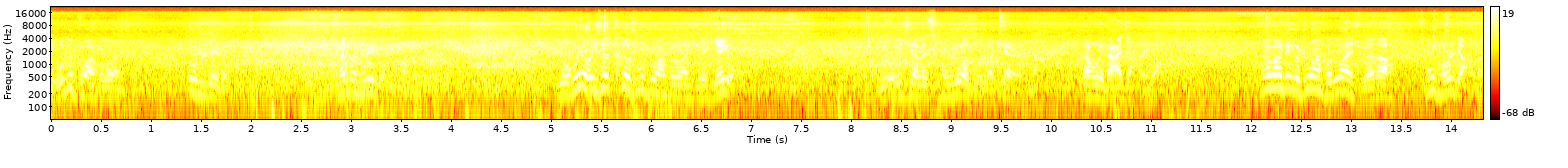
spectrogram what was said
流的中外合作办学都是这种，全都是这种。有没有一些特殊中外合作办学？也有，有一些来蹭热度、来骗人的。待会给大家讲一讲。那么这个中外合作办学呢，从头讲呢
